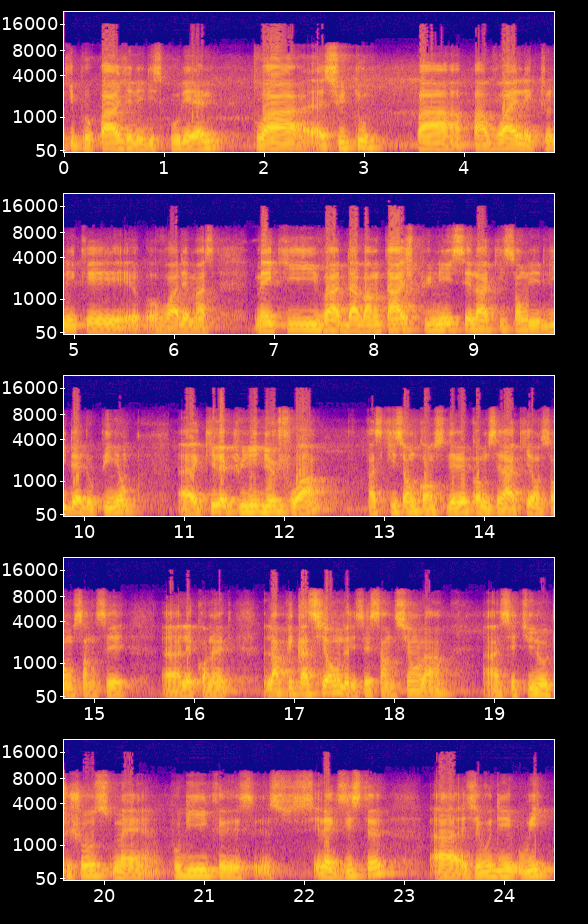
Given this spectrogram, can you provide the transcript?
qui propagent les discours de haine, soit, surtout par, par voie électronique et voie des masses, mais qui va davantage punir ceux-là qui sont des leaders d'opinion qui les punit deux fois parce qu'ils sont considérés comme ceux-là qui sont censés euh, les connaître. L'application de ces sanctions-là, euh, c'est une autre chose, mais pour dire qu'il existe, euh, je vous dis oui,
